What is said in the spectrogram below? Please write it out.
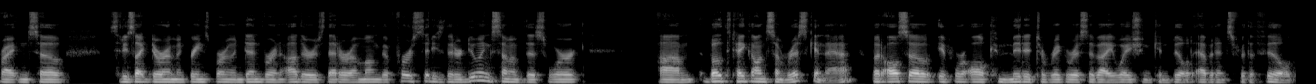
right? And so cities like durham and greensboro and denver and others that are among the first cities that are doing some of this work um, both take on some risk in that, but also if we're all committed to rigorous evaluation, can build evidence for the field.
